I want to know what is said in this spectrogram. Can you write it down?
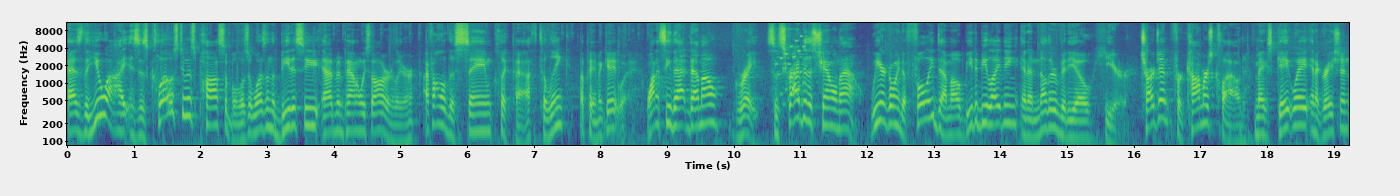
As the UI is as close to as possible as it was in the B2C admin panel we saw earlier, I follow the same click path to link a payment gateway. Want to see that demo? Great. Subscribe to this channel now. We are going to fully demo B2B Lightning in another video here. Chargent for Commerce Cloud makes gateway integration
